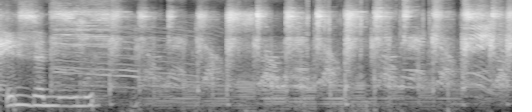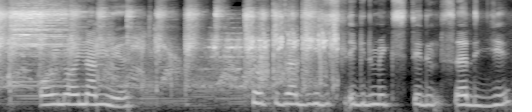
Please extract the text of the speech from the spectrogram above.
Takes. Elinden oyunu. Oyun oynanmıyor. Çok güzel bir girişle girmek istedim sadece.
